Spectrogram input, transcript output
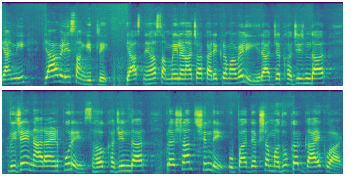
यांनी यावेळी सांगितले. या स्नेह संमेलनाच्या कार्यक्रमावेळी राज्य खजिनदार विजय नारायण पुरे सहखजिनदार प्रशांत शिंदे उपाध्यक्ष मधुकर गायकवाड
